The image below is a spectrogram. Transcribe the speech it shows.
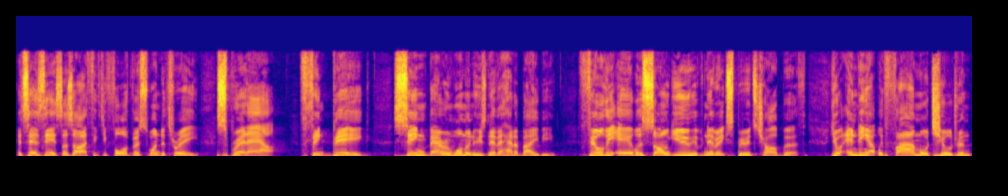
It says this Isaiah 54, verse 1 to 3 Spread out, think big, sing, barren woman who's never had a baby. Fill the air with a song, you who've never experienced childbirth. You're ending up with far more children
